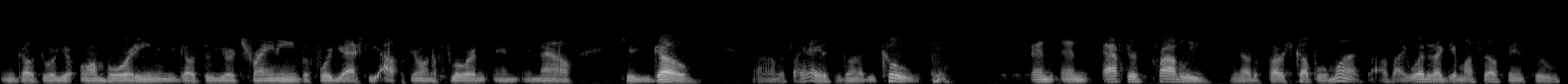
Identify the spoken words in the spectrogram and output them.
you go through your onboarding and you go through your training before you're actually out there on the floor. And, and, and now here you go. Um, it's like, hey, this is going to be cool. and and after probably you know the first couple of months, I was like, what did I get myself into?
